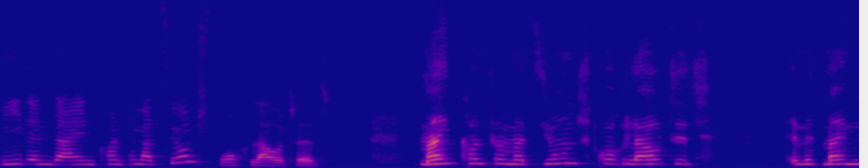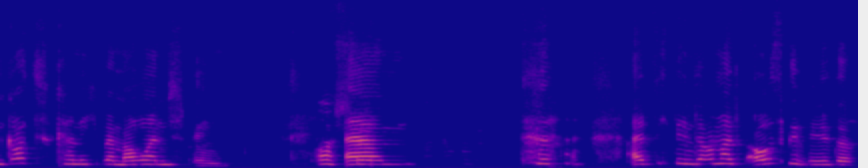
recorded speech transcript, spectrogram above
wie denn dein Konfirmationsspruch lautet. Mein Konfirmationsspruch lautet, mit meinem Gott kann ich über Mauern springen. Oh, schön. Ähm, als ich den damals ausgewählt habe,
